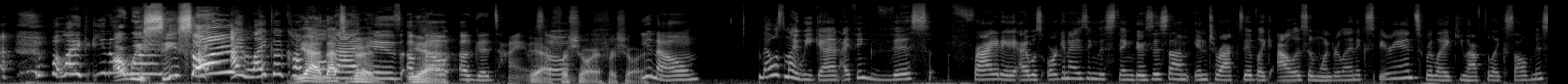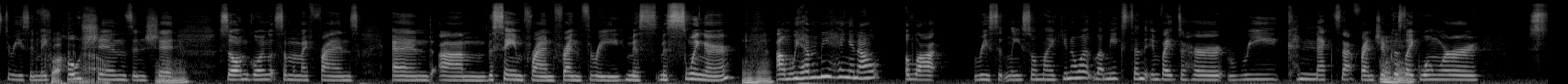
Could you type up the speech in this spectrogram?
But like, you know, Are we what? seesawing? I like a couple Yeah, that's that good. is Yeah. about a good time. yeah, So, for sure, for sure. You know, that was my weekend. I think this Friday I was organizing this thing. There's this um interactive like Alice in Wonderland experience where like you have to like solve mysteries and make Fucking hell. potions and shit. So I'm going with some of my friends and um the same friend, friend three, Miss Miss Swinger. Um we haven't been hanging out a lot recently, so I'm like, you know what? Let me extend the invite to her, reconnect that friendship because mm-hmm. like when we're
